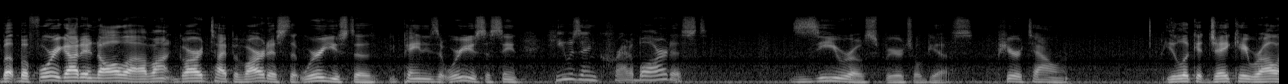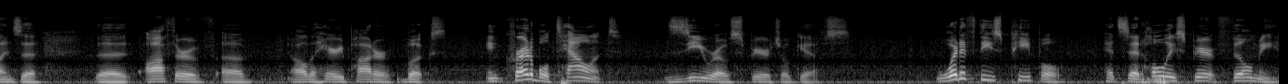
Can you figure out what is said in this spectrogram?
But before he got into all the avant garde type of artists that we're used to, paintings that we're used to seeing, he was an incredible artist. Zero spiritual gifts, pure talent. You look at J.K. Rowling, the, the author of, of all the Harry Potter books, incredible talent, zero spiritual gifts. What if these people had said, Holy Spirit, fill me.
